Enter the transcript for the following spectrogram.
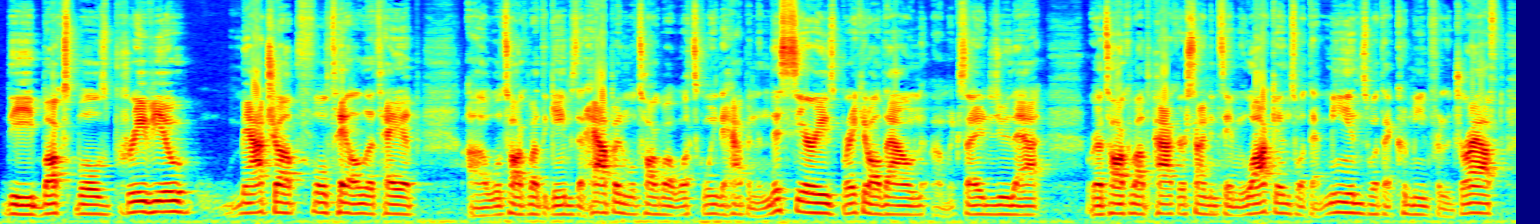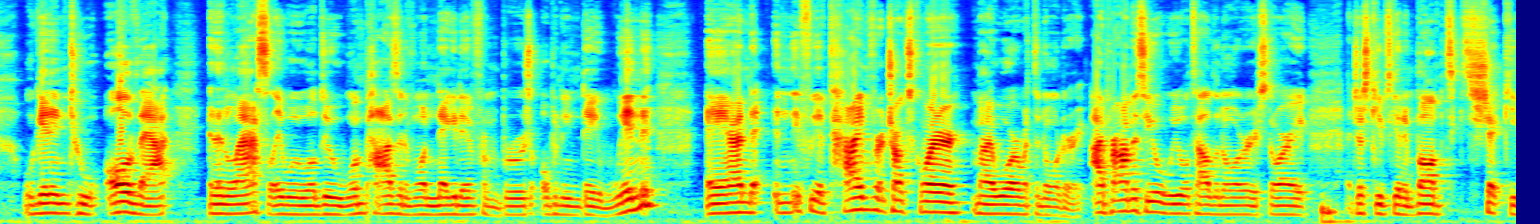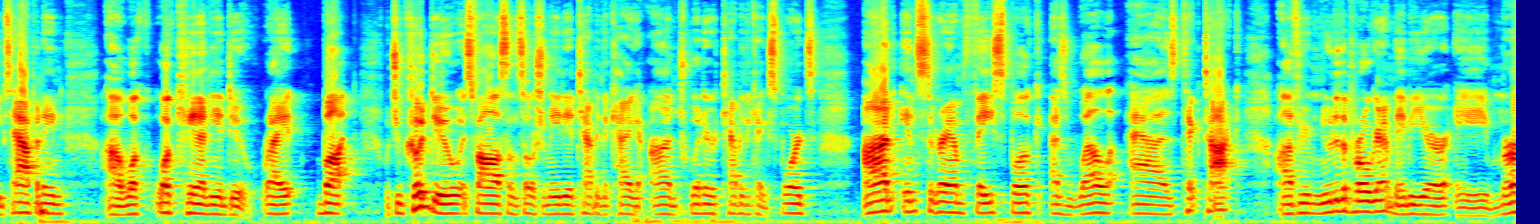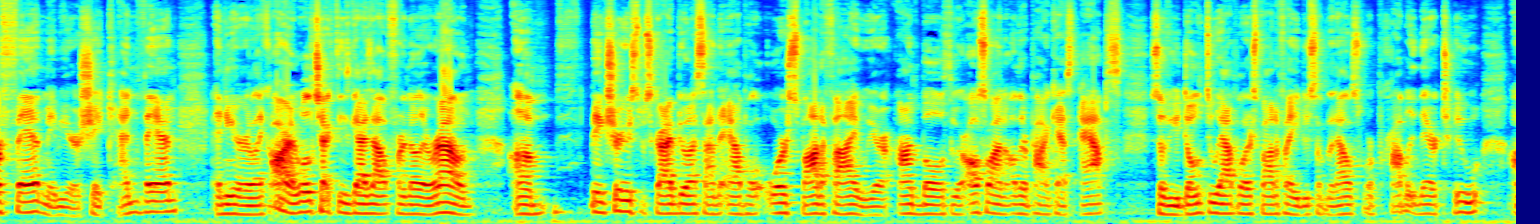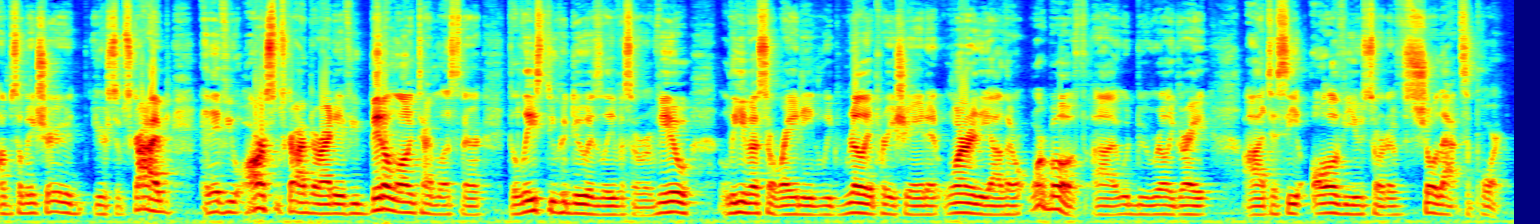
the Bucks Bulls preview matchup, full tale of the tape. Uh, we'll talk about the games that happen. We'll talk about what's going to happen in this series, break it all down. I'm excited to do that. We're going to talk about the Packers signing Sammy Watkins, what that means, what that could mean for the draft. We'll get into all of that. And then lastly, we will do one positive, one negative from Brewers opening day win. And, and if we have time for a Chuck's Corner, my war with the Nordery. I promise you, we will tell the Nordery story. It just keeps getting bumped. Shit keeps happening. Uh, what what can you do, right? But what you could do is follow us on social media, Tapping the Keg on Twitter, Tapping the Keg Sports, on Instagram, Facebook, as well as TikTok. Uh, if you're new to the program, maybe you're a Murph fan, maybe you're a Shea Ken fan, and you're like, all right, we'll check these guys out for another round. Um, Make sure you subscribe to us on Apple or Spotify. We are on both. We are also on other podcast apps. So if you don't do Apple or Spotify, you do something else, we're probably there too. Um, so make sure you're subscribed. And if you are subscribed already, if you've been a long time listener, the least you could do is leave us a review, leave us a rating. We'd really appreciate it, one or the other, or both. Uh, it would be really great uh, to see all of you sort of show that support.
